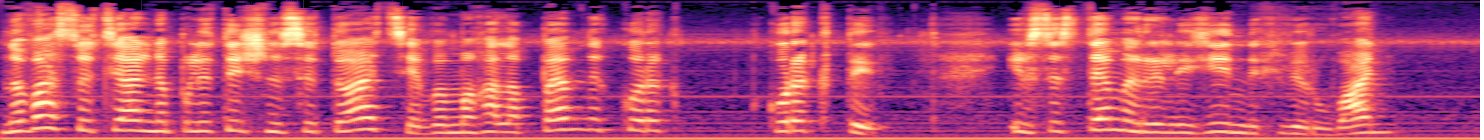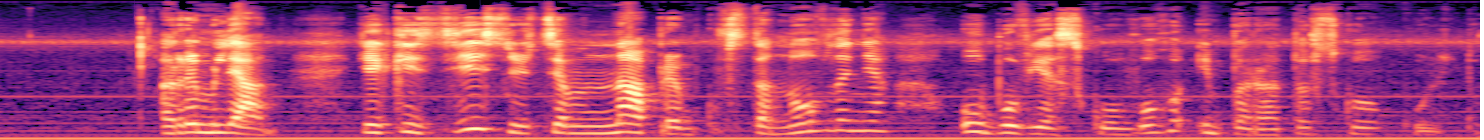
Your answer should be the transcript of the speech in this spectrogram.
Нова соціально-політична ситуація вимагала певних коректив і в системи релігійних вірувань римлян, які здійснюються в напрямку встановлення обов'язкового імператорського культу.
